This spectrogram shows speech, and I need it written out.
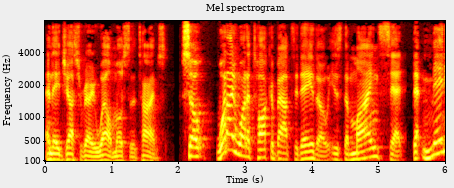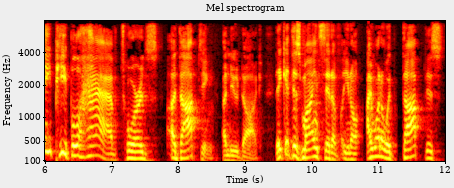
And they adjust very well most of the times. So, what I want to talk about today, though, is the mindset that many people have towards adopting a new dog. They get this mindset of, you know, I want to adopt this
